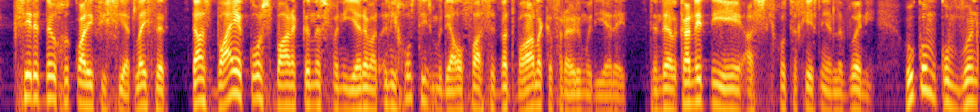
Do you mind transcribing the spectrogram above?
ek sê dit nou gekwalificeerd, luister, daar is baie kostbare kinders van die Heere, wat in die godsdienstmodel vast het, wat waarlike verhouding met die Heere het. En hulle kan net nie hee, as Godse geest nie hulle woon nie. Hoekom kom woon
